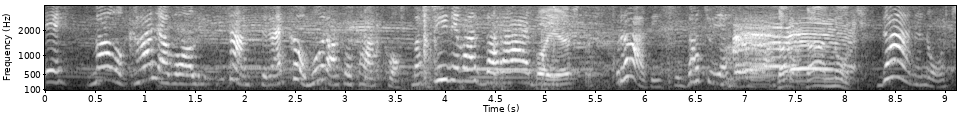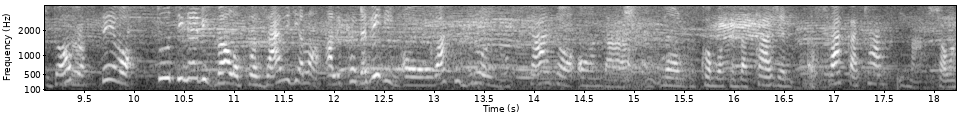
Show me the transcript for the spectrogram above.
E, malo kaljavo, ali sam si rekao, mora to tako. Mašine vas da radi. Pa jeste. Radi se, zato jesi. Da, dan noć. Dan, noć, dobro, Stevo, tu ti ne bih malo pozavidjela, ali kada vidim ovakvu brojnu stado, onda mogu komotno da kažem svaka čast i mašala.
